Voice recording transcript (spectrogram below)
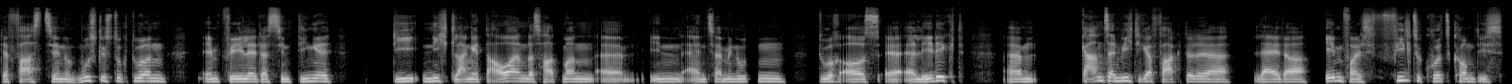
der Faszien- und Muskelstrukturen empfehle. Das sind Dinge, die nicht lange dauern. Das hat man ähm, in ein, zwei Minuten durchaus äh, erledigt. Ähm, ganz ein wichtiger Faktor, der leider ebenfalls viel zu kurz kommt, ist,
